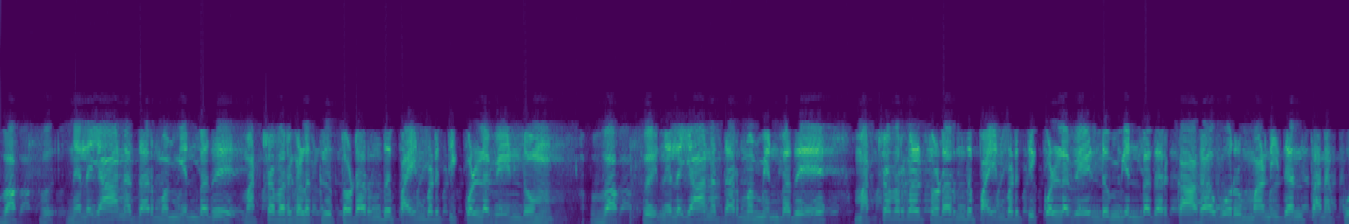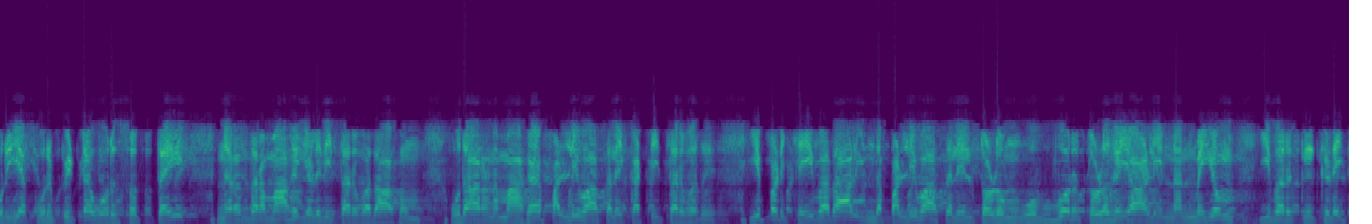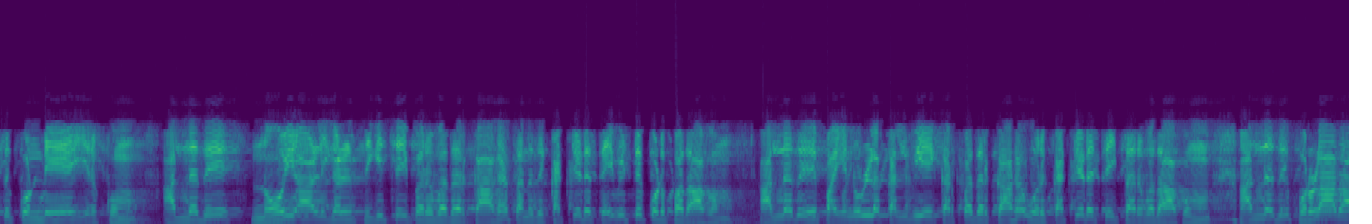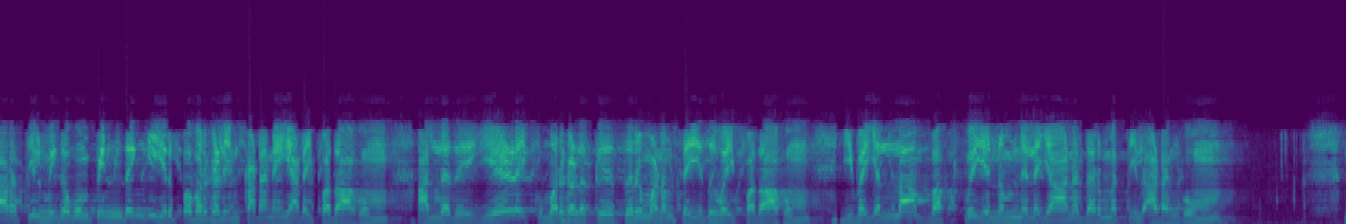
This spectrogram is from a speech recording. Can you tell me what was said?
வக்ஃப் நிலையான தர்மம் என்பது மற்றவர்களுக்கு தொடர்ந்து பயன்படுத்திக் கொள்ள வேண்டும். வக்ஃப் நிலையான தர்மம் என்பது மற்றவர்கள் தொடர்ந்து பயன்படுத்தி கொள்ள வேண்டும் என்பதற்காக ஒரு மனிதன் தனக்குரிய குறிப்பிட்ட ஒரு சொத்தை நிரந்தரமாக எழுதி தருவதாகும். உதாரணமாக பள்ளிவாசலை கட்டி தருவது. இப்படி செய்வதால் இந்த பள்ளிவாசலில் தொழும் ஒவ்வொரு தொழுகையாளின் நன்மையும் இவருக்கு கிடைத்து கொண்டே இருக்கும். அல்லது நோயாளிகள் சிகிச்சை பெறுவதற்காக தனது கட்டிடத்தை விட்டுக் கொடுப்பதாகும். அல்லது பயனுள்ள கல்வியை கற்பதற்காக ஒரு கட்டிடத்தை தருவதாகும். அல்லது பொருளாதாரத்தில் மிகவும் பின்தங்கி இருப்பவர்களின் கடனை அடைப்பதாகும். அல்லது ஏழை குமர்களுக்கு திருமணம் செய்து வைப்பதாகும். இவையெல்லாம் வக்ஃப் என்னும் நிலையான தர்மத்தில் அடங்கும்.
